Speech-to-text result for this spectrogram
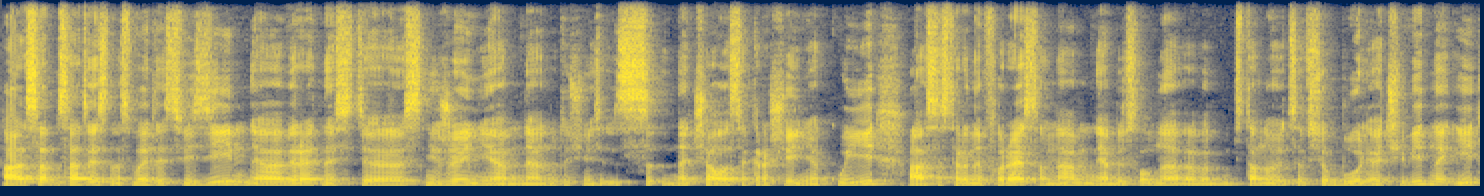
Соответственно, в этой связи вероятность э, снижения, ну, точнее, с начала сокращения QE со стороны ФРС, она, безусловно, становится все более очевидно, и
